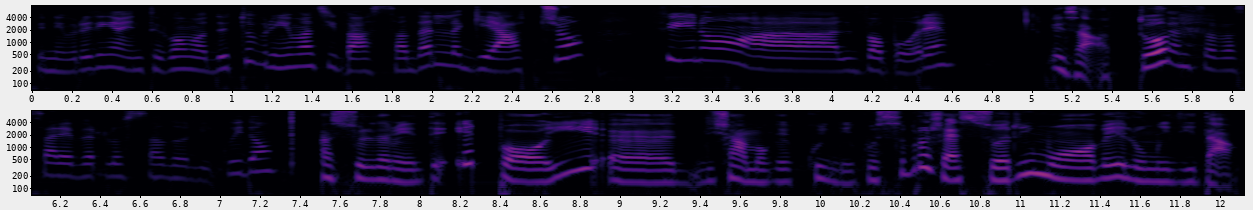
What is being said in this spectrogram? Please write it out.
Quindi praticamente, come ho detto prima, si passa dal ghiaccio fino al vapore, Esatto. senza passare per lo stato liquido. Assolutamente. E poi eh, diciamo che quindi questo processo rimuove l'umidità,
